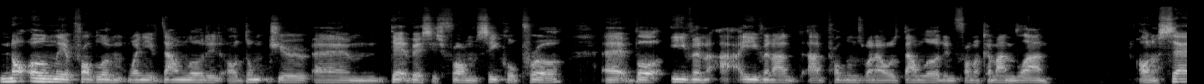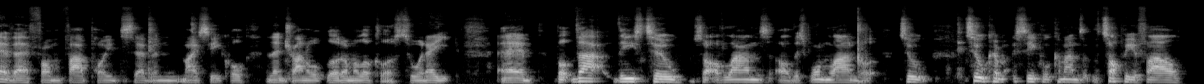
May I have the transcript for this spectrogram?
not only a problem when you've downloaded or dumped your um, databases from Sequel Pro, uh, but even I even had, had problems when I was downloading from a command line on a server from 5.7 MySQL and then trying to upload on my localhost to an 8. Um, but that these two sort of lines, or this one line, but two two com- SQL commands at the top of your file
